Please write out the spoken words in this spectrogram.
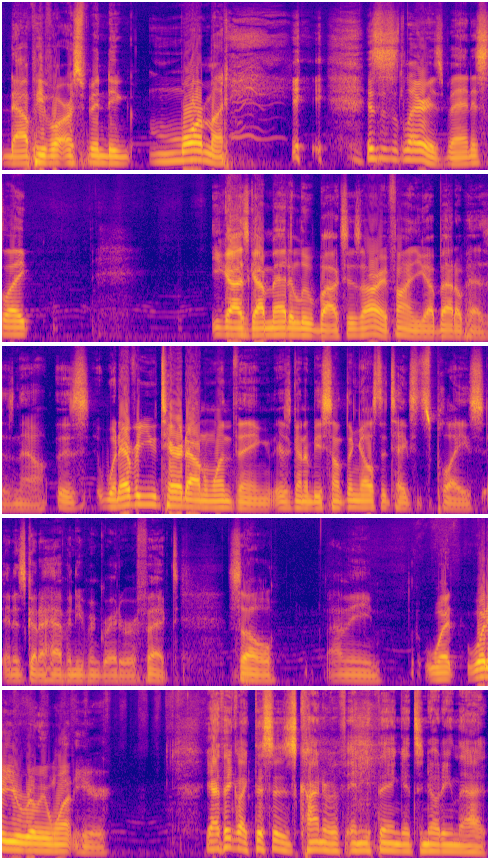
Now people are spending more money. this is hilarious, man. It's like you guys got mad at loot boxes. All right, fine. You got battle passes now. Is whenever you tear down one thing, there's going to be something else that takes its place, and it's going to have an even greater effect. So, I mean, What What do you really want here? Yeah, I think like this is kind of if anything, it's noting that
